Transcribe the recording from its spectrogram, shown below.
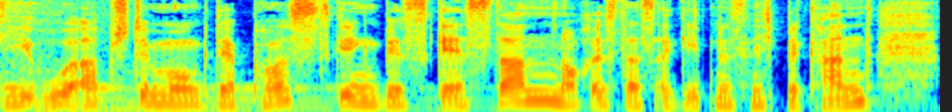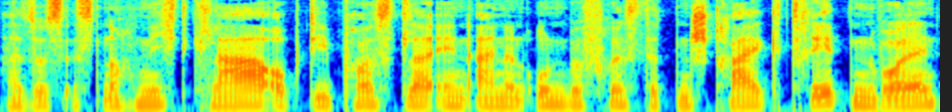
Die Urabstimmung der Post ging bis gestern. Noch ist das Ergebnis nicht bekannt. Also es ist noch nicht klar, ob die Postler in einen unbefristeten Streik treten wollen.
